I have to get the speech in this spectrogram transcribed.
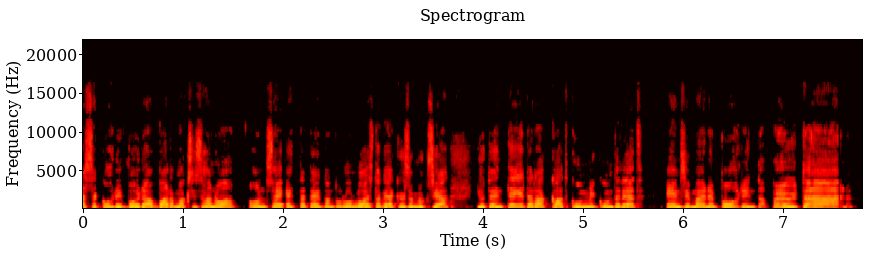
tässä kohdin voidaan varmaksi sanoa, on se, että teiltä on tullut loistavia kysymyksiä, joten teitä rakkaat kummikuuntelijat, ensimmäinen pohdinta pöytään.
